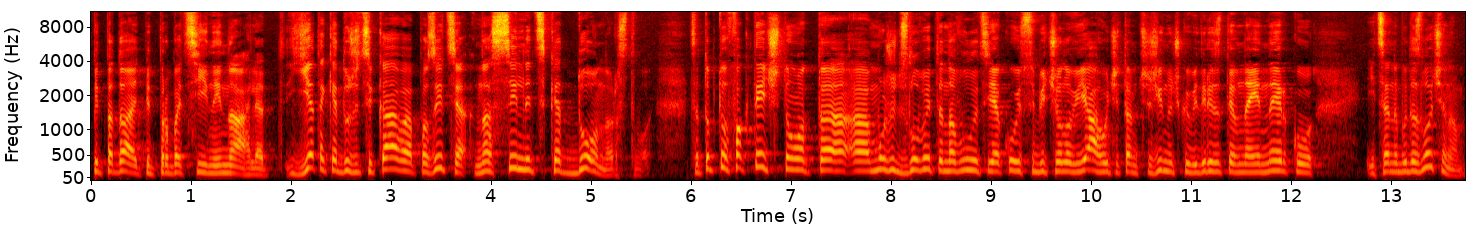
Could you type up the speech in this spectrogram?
підпадають під пробаційний нагляд, є таке дуже цікава позиція насильницьке донорство. Це тобто, фактично, от, а, можуть зловити на вулиці якусь собі чолов'ягу чи там чи жіночку, відрізати в неї нирку, і це не буде злочином.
